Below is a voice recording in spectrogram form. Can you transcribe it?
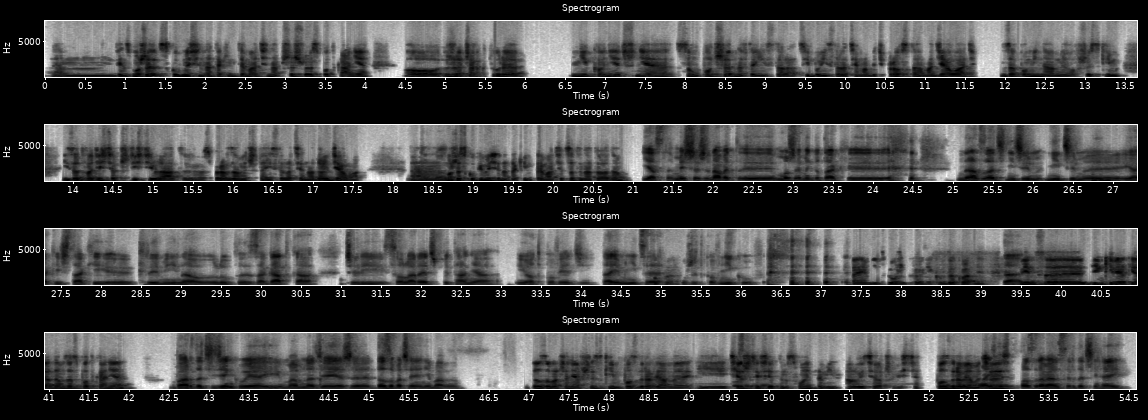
Em, Więc może skupmy się na takim temacie na przyszłe spotkanie o rzeczach, które niekoniecznie są potrzebne w tej instalacji, bo instalacja ma być prosta, ma działać, zapominamy o wszystkim i za 20-30 lat y, sprawdzamy, czy ta instalacja nadal działa. E, Dokładnie. może skupimy się na takim temacie. Co ty na to, Adam? Jasne. Myślę, że nawet y, możemy go tak y, nazwać niczym, niczym y, Mhm. jakiś taki y, kryminał lub zagadka, czyli SolarEdge pytania i odpowiedzi. Tajemnice Super. użytkowników. Tajemnicy użytkowników, dokładnie. tak. Więc e, dzięki wielkie, Adam, za spotkanie. Bardzo Ci dziękuję i mam nadzieję, że do zobaczenia niebawem. Do zobaczenia wszystkim, pozdrawiamy i cieszcie się Pozdrawiam. tym słońcem, instalujcie oczywiście. Pozdrawiamy, cześć. Pozdrawiam serdecznie, hej.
